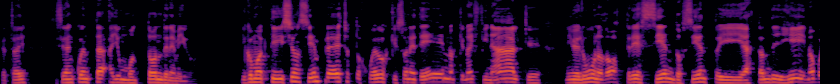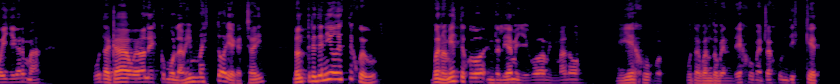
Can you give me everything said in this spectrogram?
¿cachai? Si se dan cuenta, hay un montón de enemigos. Y como Activision siempre ha hecho estos juegos que son eternos, que no hay final, que nivel 1, 2, 3, 100, 200 y hasta donde llegué y no podéis llegar más. Puta, acá, weón, es como la misma historia, ¿cachai? Lo entretenido de este juego, bueno, a mí este juego en realidad me llegó a mis manos, mi viejo, puta, cuando pendejo me trajo un disquete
